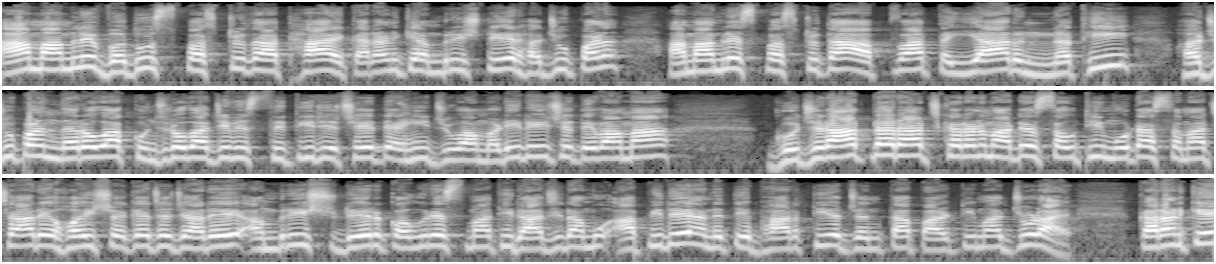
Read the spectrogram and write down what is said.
આ મામલે વધુ સ્પષ્ટતા થાય, કારણ કે અમરીશ ડેર હજુ પણ આ મામલે સ્પષ્ટતા આપવા તૈયાર નથી. હજુ પણ નરોવા કુંજરોવા જેવી સ્થિતિ જે છે તે અહીં જોવા મળી રહી છે. તેવામાં ગુજરાતના રાજકારણ માટે સૌથી મોટા સમાચાર એ હોઈ શકે છે જ્યારે અમરીશ ડેર કોંગ્રેસમાંથી રાજીનામું આપી દે અને તે ભારતીય જનતા પાર્ટીમાં જોડાય. કારણ કે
